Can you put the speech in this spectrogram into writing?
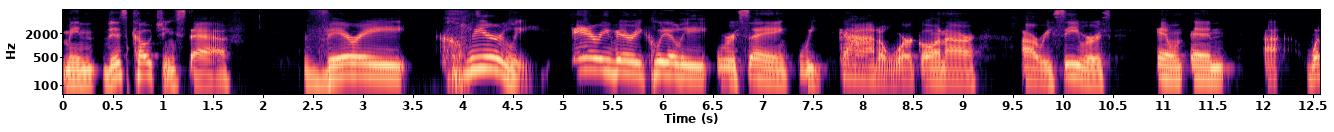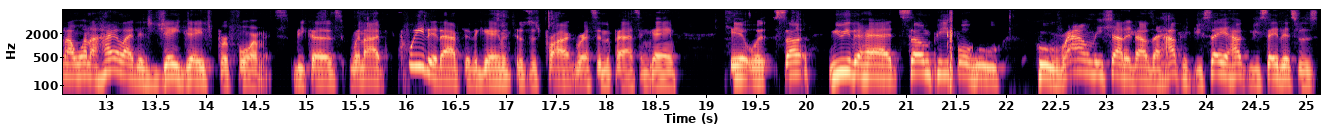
I mean, this coaching staff very clearly, very, very clearly, we're saying we gotta work on our our receivers, and and I, what I want to highlight is JJ's performance because when I tweeted after the game, this was progress in the passing game. It was some you either had some people who who roundly shouted down, like, how could you say, how could you say this was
